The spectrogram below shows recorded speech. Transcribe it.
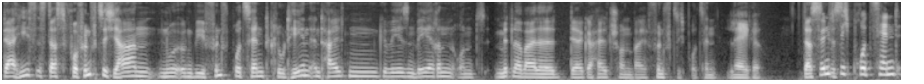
Da hieß es, dass vor 50 Jahren nur irgendwie 5% Gluten enthalten gewesen wären und mittlerweile der Gehalt schon bei 50% läge. Das 50 Prozent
